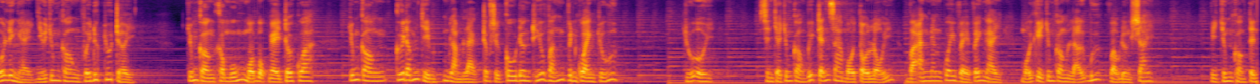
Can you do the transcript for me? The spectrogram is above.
mối liên hệ giữa chúng con với Đức Chúa Trời. Chúng con không muốn mỗi một ngày trôi qua, chúng con cứ đắm chìm làm lạc trong sự cô đơn thiếu vắng vinh quang Chúa. Chúa ơi, xin cho chúng con biết tránh xa mọi tội lỗi và ăn năn quay về với Ngài mỗi khi chúng con lỡ bước vào đường sai. Vì chúng con tin,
